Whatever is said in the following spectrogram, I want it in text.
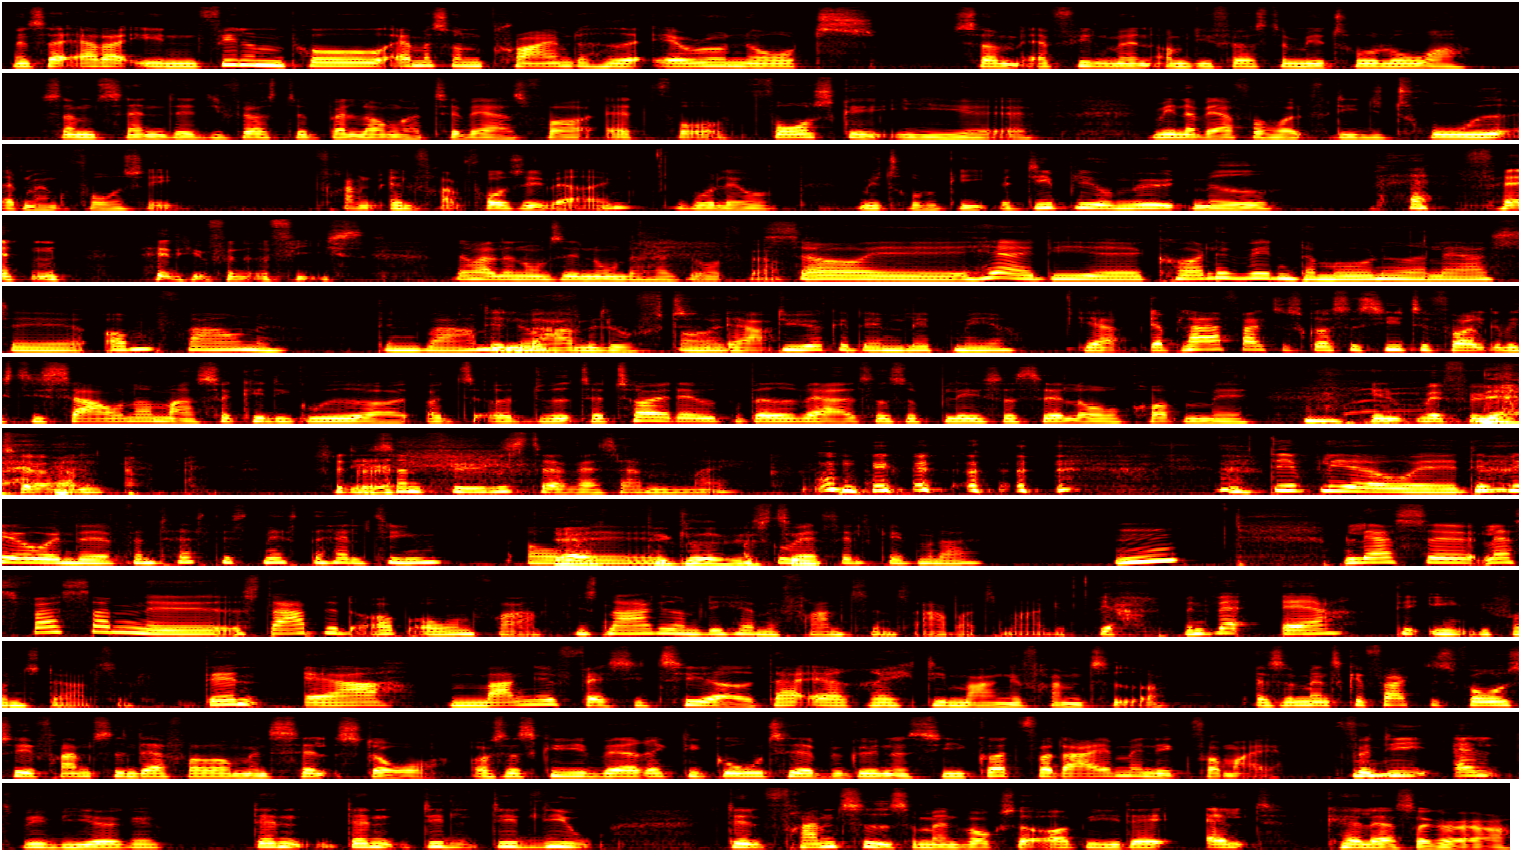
men så er der en film på Amazon Prime, der hedder Aeronauts, som er filmen om de første meteorologer, som sendte de første ballonger til værs for at få forske i øh, vind- og vejrforhold, fordi de troede, at man kunne forudse, frem, eller frem, forudse vejret, ikke? Så kunne lave meteorologi. Og de blev mødt med, hvad fanden er det for noget fis? Det var aldrig nogensinde nogen, der har gjort før. Så øh, her i de øh, kolde vintermåneder, lad os øh, omfavne den varme Den luft, varme luft, og ja. dyrke den lidt mere. Ja, jeg plejer faktisk også at sige til folk, at hvis de savner mig, så kan de gå ud og, og, og du ved, tage tøj derude på badeværelset, og så blæse sig selv over kroppen med, med føletøren. Fordi sådan føles det at være sammen med mig. Det bliver jo, øh, det bliver jo en øh, fantastisk næste halv time. Og, Ja, det glæder vi at os skulle til. være i selskab med dig. Mm. Men lad os, øh, lad os først sådan, øh, starte lidt op ovenfra. Vi snakkede om det her med fremtidens arbejdsmarked. Ja. Men hvad er det egentlig for en størrelse? Den er mangefacetteret. Der er rigtig mange fremtider. Altså man skal faktisk forudse fremtiden derfra, hvor man selv står. Og så skal vi være rigtig gode til at begynde at sige, godt for dig, men ikke for mig. Fordi mm. alt vil virke. Den, den, det, det liv, den fremtid, som man vokser op i i dag, alt kan lade sig gøre.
